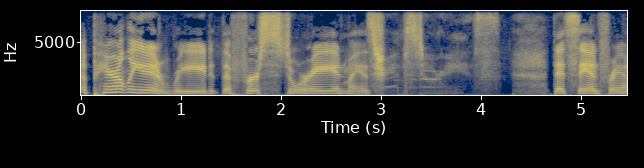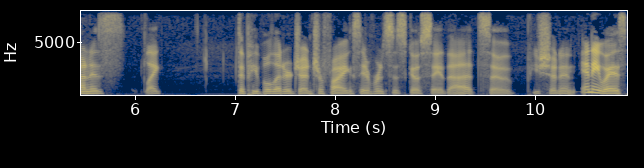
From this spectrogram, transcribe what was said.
apparently you didn't read the first story in my Instagram stories that San Fran is the people that are gentrifying San Francisco say that, so you shouldn't. Anyways,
